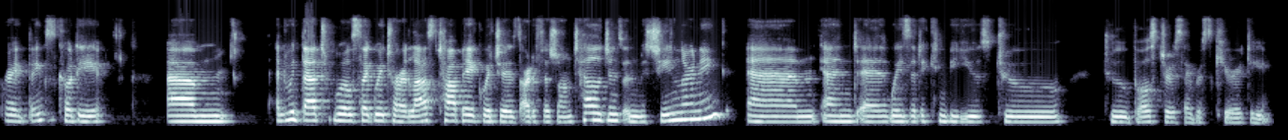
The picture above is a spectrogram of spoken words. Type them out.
Great, thanks, Cody. Um, and with that, we'll segue to our last topic, which is artificial intelligence and machine learning, um, and uh, ways that it can be used to to bolster cybersecurity.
